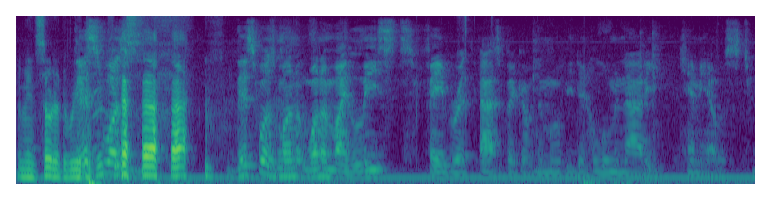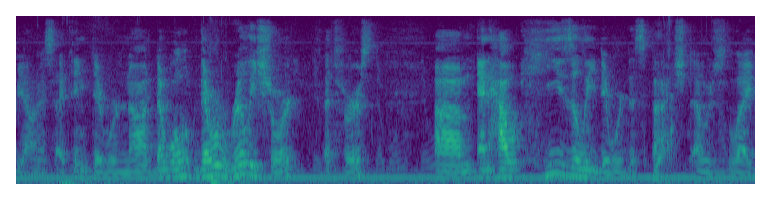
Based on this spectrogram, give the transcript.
I mean so did Rita This was this was one one of my least favorite aspect of the movie, the Illuminati cameos. To be honest, I think they were not. They were they were really short at first, um, and how easily they were dispatched. I was like,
